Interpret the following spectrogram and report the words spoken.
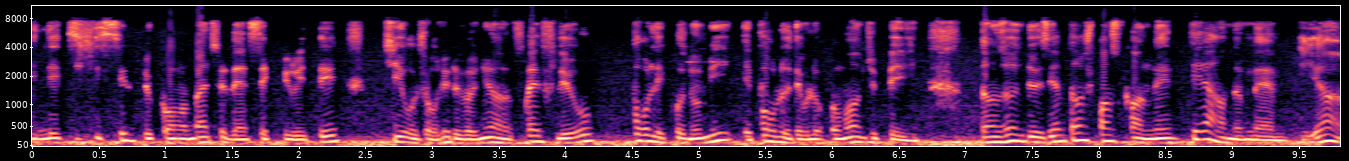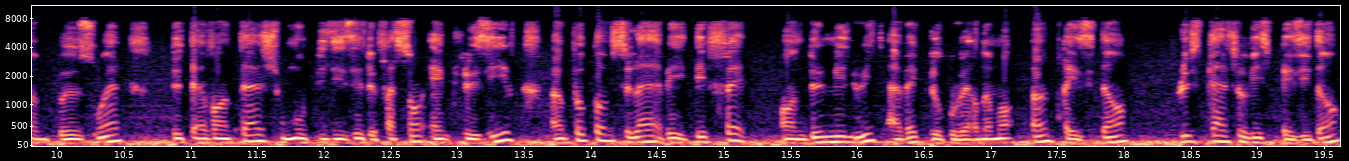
il est difficile de combattre l'insécurité qui est aujourd'hui devenue un vrai fléau pour l'économie et pour le développement du pays. Dans un deuxième temps, je pense qu'en interne, il y a un besoin de davantage mobiliser de façon inclusive, un peu comme cela avait été fait en 2008 avec le gouvernement un président plus quatre vice-présidents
